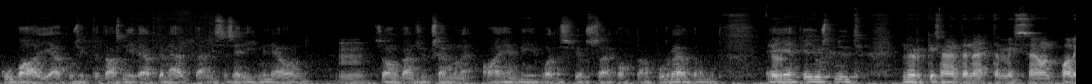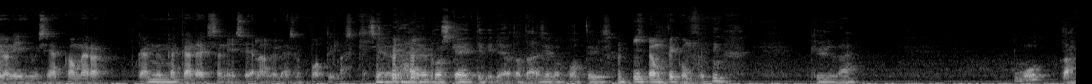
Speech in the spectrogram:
kuvaajia kuin sitten taas niitä, jotka näyttää, missä se ihminen on. Mm. Se on myös yksi semmoinen aihe, mihin voitaisiin jossain kohtaa pureutua, mutta ei ehkä just nyt. nyrkkisääntönä, että missä on paljon ihmisiä kamera kännykkä Mm. kädessä, niin siellä on yleensä potilaskin. Siellä tehdään joko skeittivideota tai siellä on potilas. Jompikumpi. Kyllä. Mutta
